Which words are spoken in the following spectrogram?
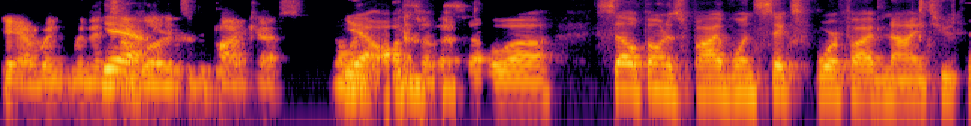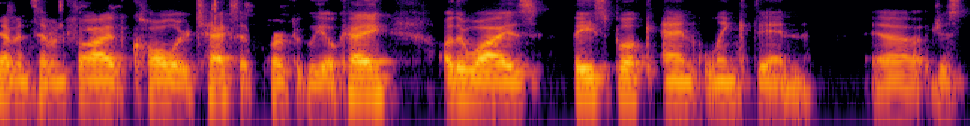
yeah, when, when it's yeah. uploaded to the podcast. No yeah, awesome. So uh, cell phone is 516-459-2775. Call or text. That's perfectly okay. Otherwise, Facebook and LinkedIn. Uh, just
